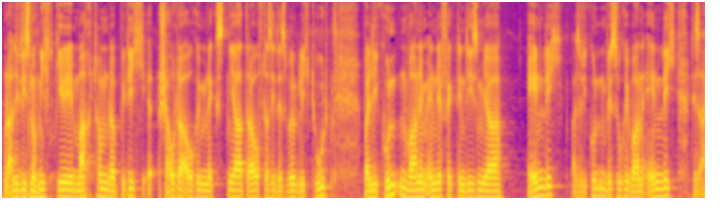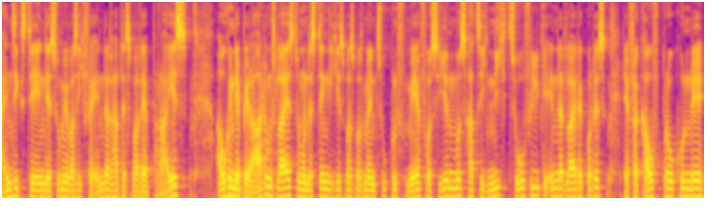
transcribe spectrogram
Und alle, die es noch nicht gemacht haben, da bitte ich, schaut da auch im nächsten Jahr drauf, dass ihr das wirklich tut, weil die Kunden waren im Endeffekt in diesem Jahr ähnlich, also die Kundenbesuche waren ähnlich. Das Einzigste in der Summe, was sich verändert hat, das war der Preis. Auch in der Beratungsleistung, und das denke ich ist was, was man in Zukunft mehr forcieren muss, hat sich nicht so viel geändert, leider Gottes. Der Verkauf pro Kunde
